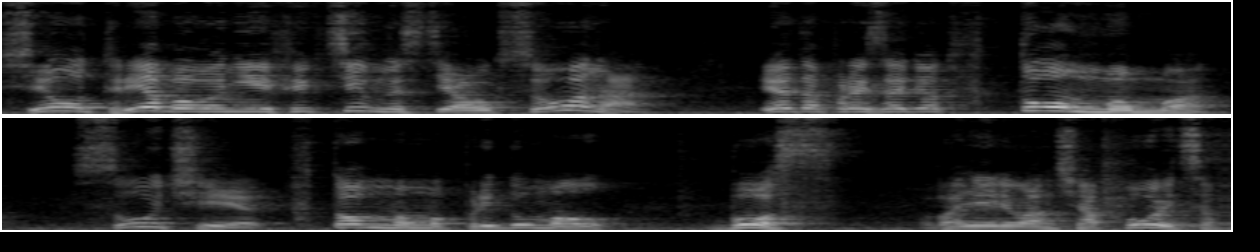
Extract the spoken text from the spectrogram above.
В силу требования эффективности аукциона это произойдет в том случае, в том придумал босс Валерий Иванович Апойцев.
